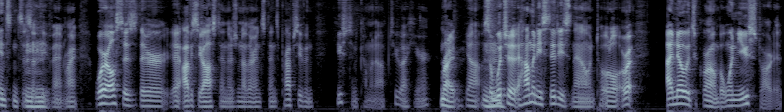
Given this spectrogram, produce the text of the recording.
instances of the event, right? Where else is there? Yeah, obviously, Austin. There's another instance. Perhaps even Houston coming up too. I hear. right. Yeah. So which? Uh, how many cities now in total? Or I know it's grown, but when you started,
